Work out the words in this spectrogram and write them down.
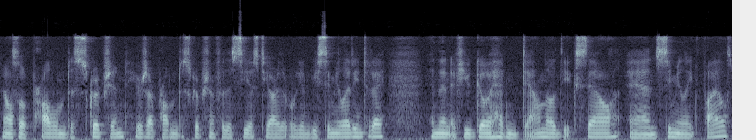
and also a problem description. Here's our problem description for the CSTR that we're going to be simulating today. And then if you go ahead and download the Excel and Simulink files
